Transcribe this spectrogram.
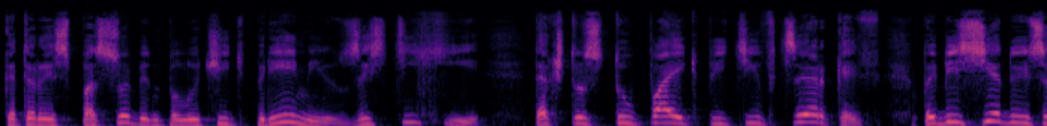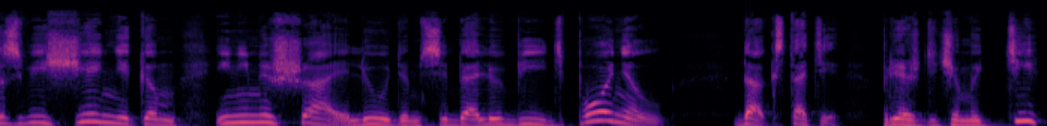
который способен получить премию за стихи, так что ступай к пяти в церковь, побеседуй со священником и не мешай людям себя любить, понял? Да, кстати, прежде чем идти,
